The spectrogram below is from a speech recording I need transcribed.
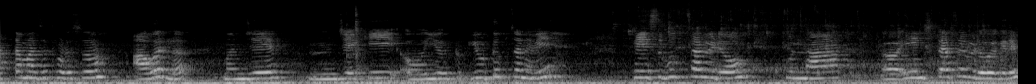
आत्ता माझं थोडंसं आवरलं. म्हणजे जे की यूट्यूब यूट्यूबचा नव्हे फेसबुकचा व्हिडिओ पुन्हा इन्स्टाचा व्हिडिओ वगैरे.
